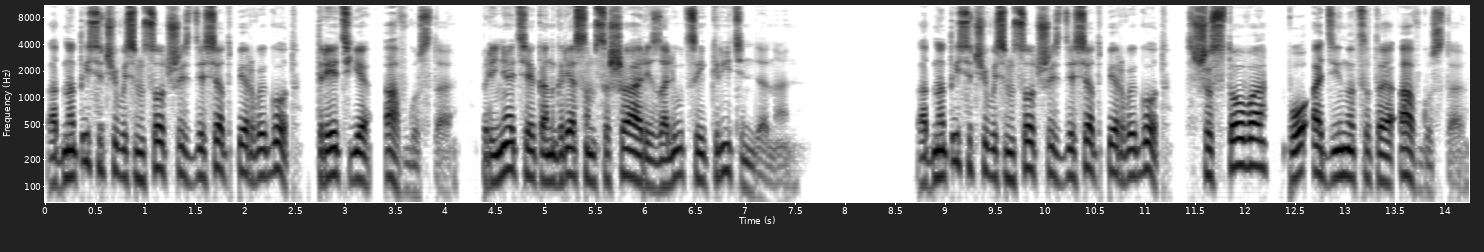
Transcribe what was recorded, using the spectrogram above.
1861 год, 3 августа. Принятие Конгрессом США резолюции Криттендена. 1861 год, с 6 по 11 августа.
